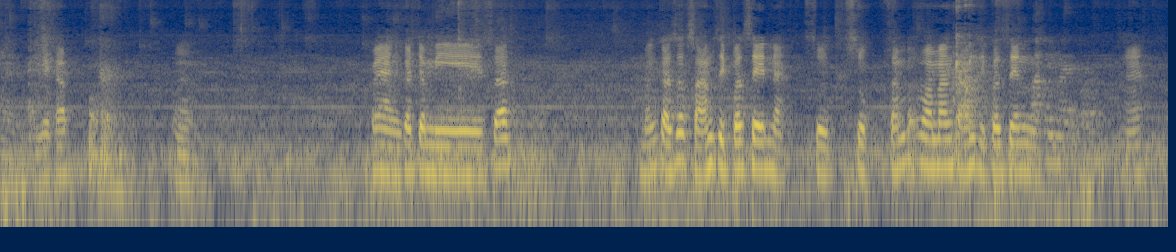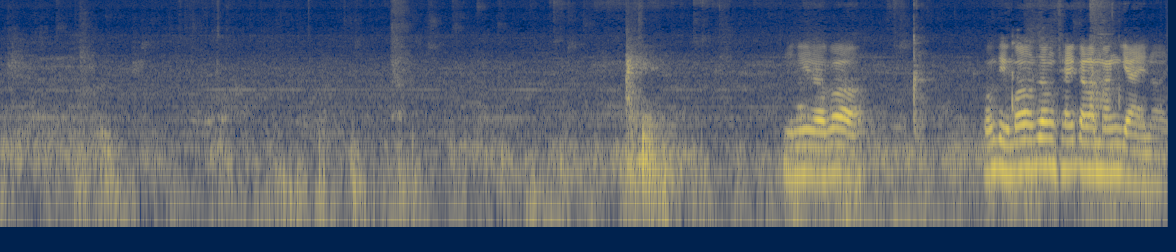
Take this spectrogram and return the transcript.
อ่าเห็นไหมครับแป้งก็จะมีสักเหมือนกับสักสามสิบเปอร์เซ็นต์น่ะ สุกสุกประมาณสามสิบเปอร์เซ็นต์นะทีนี้เราก็ผมถึงบอกว่าต้องใช้กระมังใหญ่หน่อย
